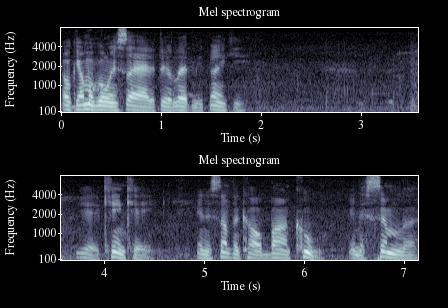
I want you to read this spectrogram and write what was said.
Okay, I'm gonna go inside if they'll let me. Thank you. Yeah, kenkey, and it's something called banku, and it's similar,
